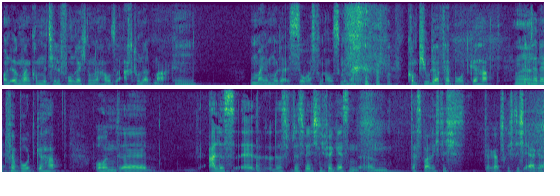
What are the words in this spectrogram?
und irgendwann kommt eine Telefonrechnung nach Hause, 800 Mark. Und meine Mutter ist sowas von ausgelassen. Computerverbot gehabt, Internetverbot gehabt und äh, alles, äh, das, das werde ich nie vergessen. Ähm, das war richtig, da gab es richtig Ärger,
